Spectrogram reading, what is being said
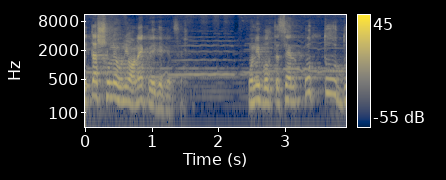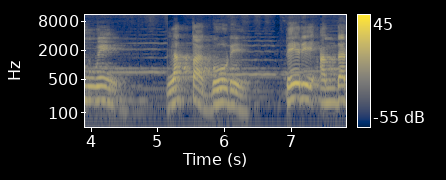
এটা শুনে উনি অনেক রেগে গেছে। উনি বলতেছেন, উত্তু দুয়ে। लत्ता गोड़े तेरे अंदर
